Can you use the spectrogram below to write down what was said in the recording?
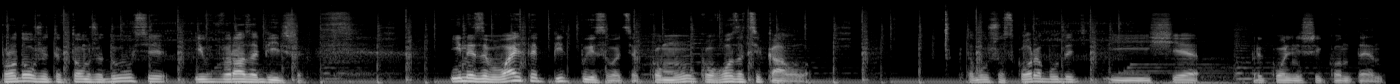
Продовжуйте в тому же дусі і в два рази більше. І не забувайте підписуватися, кому кого зацікавило. Тому що скоро буде і ще прикольніший контент.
